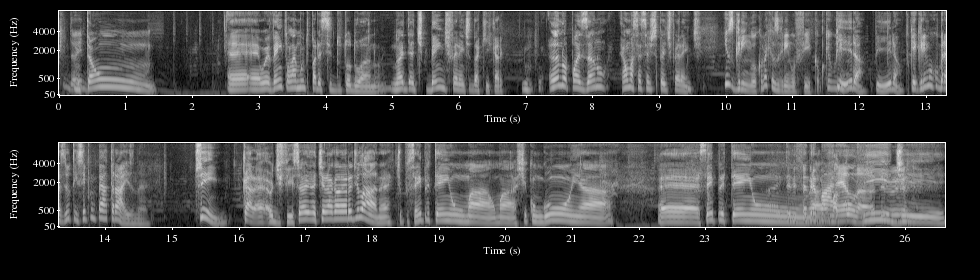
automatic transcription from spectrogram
Que doido. Então, é, é, o evento lá é muito parecido todo ano. Não é, é, bem diferente daqui, cara. Ano após ano é uma CCXP diferente. E os gringos? Como é que os gringos ficam? Porque pira, pira. Porque gringo com o Brasil tem sempre um pé atrás, né? Sim, cara, é, o difícil é, é tirar a galera de lá, né? Tipo, sempre tem uma, uma chikungunya, é, sempre tem um. Ai, teve febre uma, amarela. Uma Covid. Teve...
